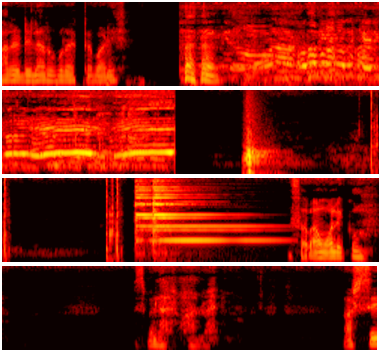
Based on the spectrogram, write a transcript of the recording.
ভালো ডিলার উপরে একটা বাড়ি। আসসালামু আলাইকুম। বিসমিল্লাহির রহমানির রহিম। আসছি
